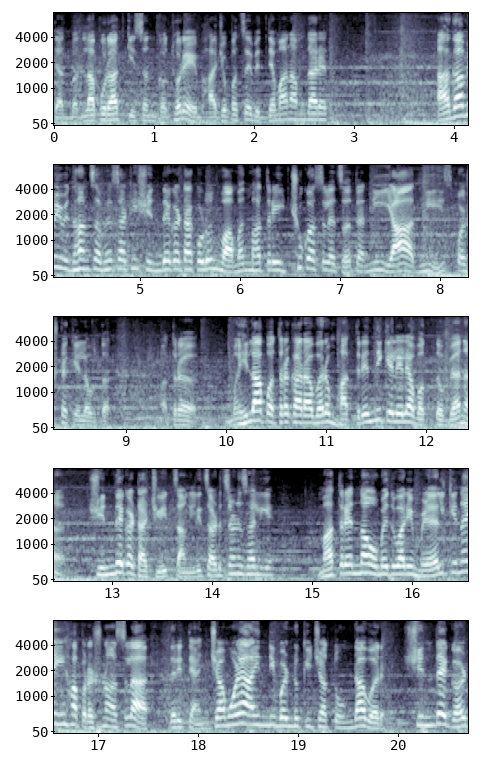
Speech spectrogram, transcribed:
त्यात बदलापुरात किसन कथोरे भाजपचे विद्यमान आमदार आहेत. आगामी विधानसभेसाठी शिंदे गटाकडून वामन म्हात्रे इच्छुक असल्याचं त्यांनी याआधी स्पष्ट केलं होतं. मात्र महिला पत्रकारावर म्हात्रेंनी केलेल्या वक्तव्यानं शिंदे गटाची चांगलीच अडचण झाली आहे. म्हात्रेंना उमेदवारी मिळेल की नाही हा प्रश्न असला तरी त्यांच्यामुळे ऐन निवडणुकीच्या तोंडावर शिंदे गट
